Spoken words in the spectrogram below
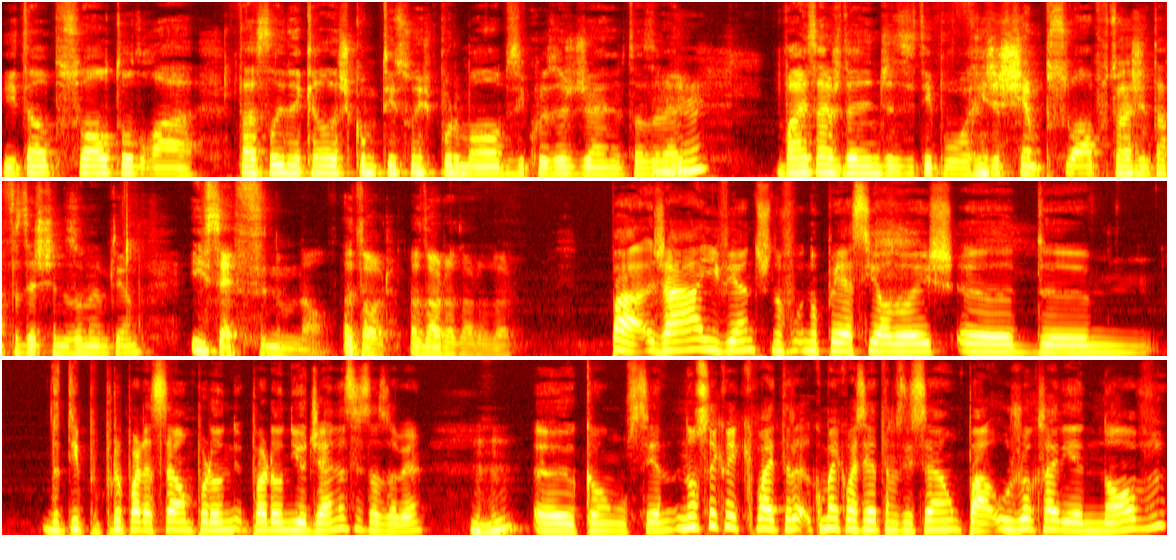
e está o pessoal todo lá, estás ali naquelas competições por mobs e coisas do género, estás a ver? Uhum. Vais às dungeons e tipo arranjas sempre pessoal porque toda a gente está a fazer cenas ao mesmo tempo. Isso é fenomenal. Adoro, adoro, adoro, adoro. Pá, já há eventos no, no PSO2 eh, de, de tipo preparação para o, para o New Genesis, estás a ver? Uhum. Uh, com cena- não sei como é, que vai como é que vai ser a transição. Pá, o jogo sai dia 9.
